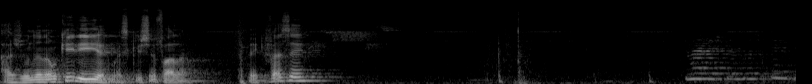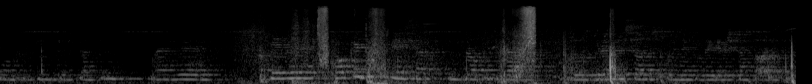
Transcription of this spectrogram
Arjuna não queria, mas Krishna fala, tem que fazer. Mara, tem duas perguntas, não sei se dá tempo, mas é. é qual que é a diferença, então, da, dos grandes santos, por exemplo, da Igreja Católica,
